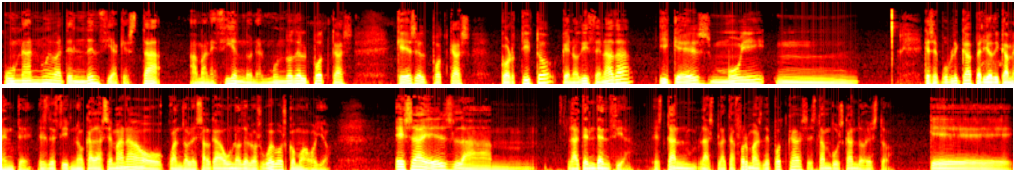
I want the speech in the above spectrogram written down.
una nueva tendencia que está amaneciendo en el mundo del podcast, que es el podcast cortito, que no dice nada y que es muy... Mm, que se publica periódicamente, es decir, no cada semana o cuando le salga uno de los huevos como hago yo. Esa es la, mm, la tendencia. Están las plataformas de podcast están buscando esto, que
